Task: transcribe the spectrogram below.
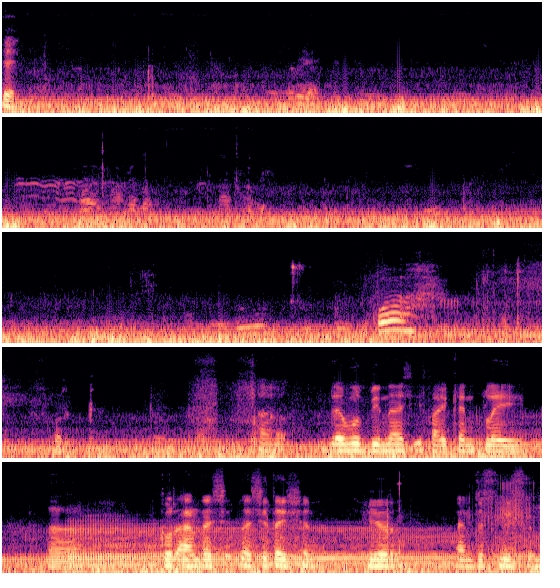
Yeah. Wah. Uh, that would be nice if I can play uh, Quran reci- recitation here and just listen.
